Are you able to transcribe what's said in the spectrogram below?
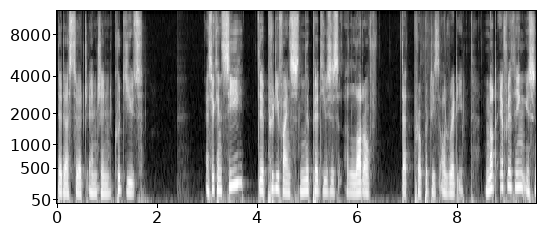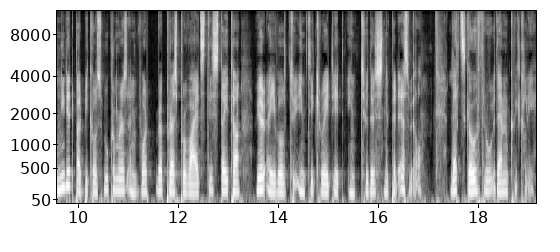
that a search engine could use. As you can see, the predefined snippet uses a lot of that properties already. Not everything is needed, but because WooCommerce and WordPress provides this data, we are able to integrate it into the snippet as well. Let's go through them quickly.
